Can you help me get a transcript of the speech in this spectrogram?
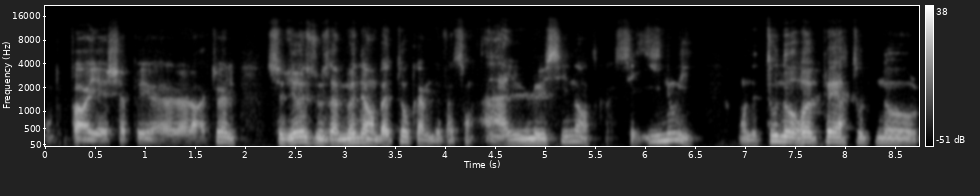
on ne peut pas y échapper à, l'heure actuelle. Ce virus nous a menés en bateau quand même de façon hallucinante. C'est inouï. On a tous nos repères, toutes nos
